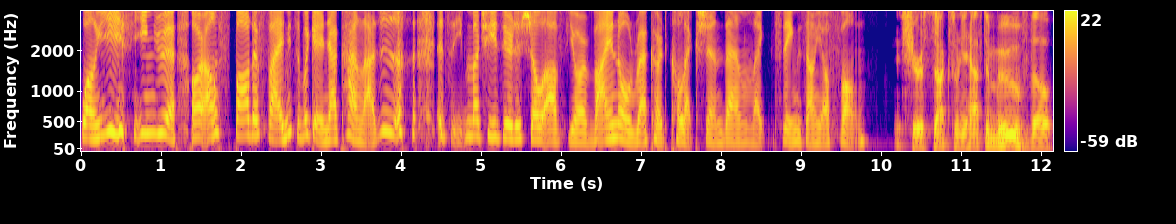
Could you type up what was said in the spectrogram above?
网易音乐，or on Spotify，你怎么给人家看啦？就是 it's much easier to show off your vinyl record collection than like things on your phone。 It sure sucks when you have to move, though.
